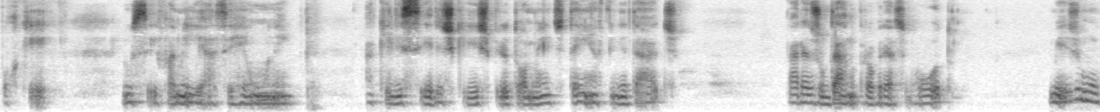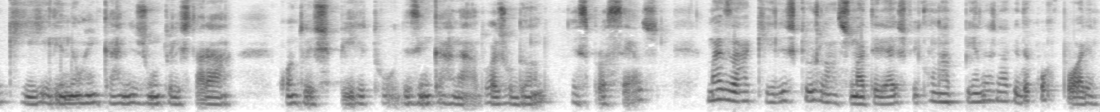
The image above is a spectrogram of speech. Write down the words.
Porque no seio familiar se reúnem aqueles seres que espiritualmente têm afinidade para ajudar no progresso do outro. Mesmo que ele não reencarne junto, ele estará, quanto espírito desencarnado, ajudando nesse processo. Mas há aqueles que os laços materiais ficam apenas na vida corpórea.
